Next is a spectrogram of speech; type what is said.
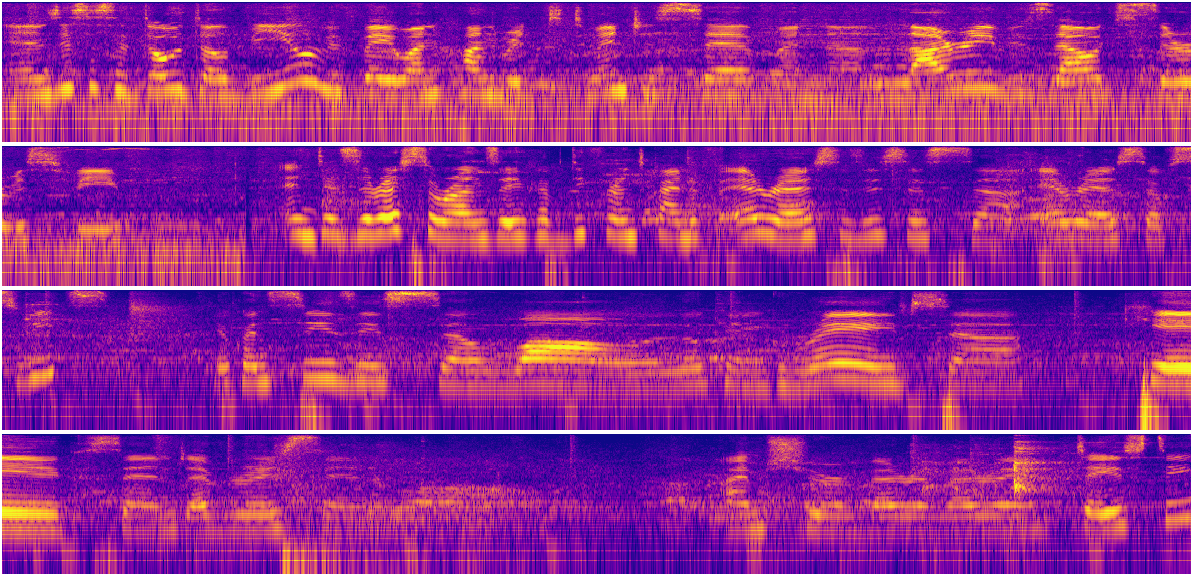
And this is a total bill, we pay 127 lari without service fee. And at the restaurant they have different kind of areas. This is uh, areas of sweets. You can see this, uh, wow, looking great. Uh, cakes and everything. Wow. I'm sure very, very tasty.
